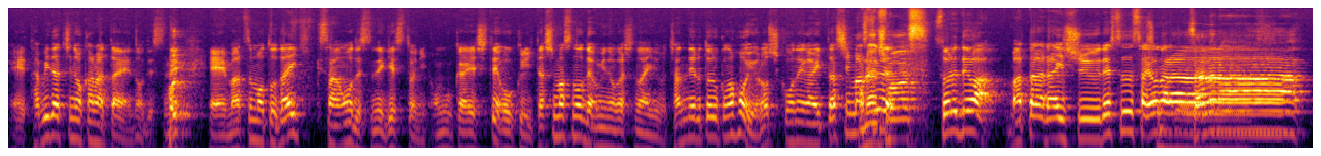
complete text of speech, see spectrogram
えー旅立ちの彼方へ」のですね、はい。えー松本大樹さんをですねゲストにお迎えしてお送りいたしますのでお見逃しのないようチャンネル登録の方よろしくお願いいたします。お願いします。それではまた来週です。さようなら。さよなら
